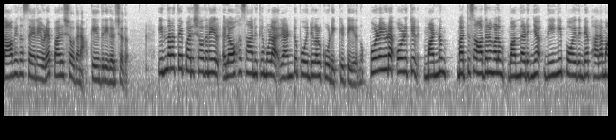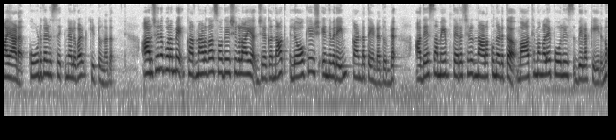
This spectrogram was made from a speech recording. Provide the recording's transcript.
നാവികസേനയുടെ പരിശോധന കേന്ദ്രീകരിച്ചത്. ഇന്നലത്തെ പരിശോധനയിൽ ലോഹ സാന്നിധ്യമുള്ള രണ്ട് പോയിന്റുകൾ കൂടി കിട്ടിയിരുന്നു. പുഴയുടെ ഒഴുക്കിൽ മണ്ണും മറ്റു സാധനങ്ങളും വന്നടിഞ്ഞ് നീങ്ങിപ്പോയതിന്റെ ഫലമായാണ് കൂടുതൽ സിഗ്നലുകൾ കിട്ടുന്നത്. അർജുന പുറമെ കർണാടക സ്വദേശികളായ ജഗന്നാഥ് ലോകേഷ് എന്നിവരെയും കണ്ടെത്തേണ്ടതുണ്ട്. അതേസമയം തെരച്ചിൽ നടക്കുന്നിടത്ത് മാധ്യമങ്ങളെ പോലീസ് വിലക്കിയിരുന്നു.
